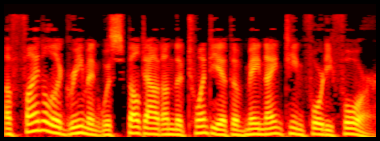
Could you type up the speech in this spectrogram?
A final agreement was spelt out on 20 May 1944.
